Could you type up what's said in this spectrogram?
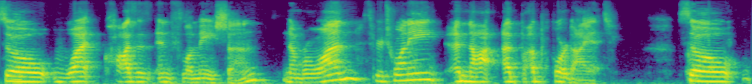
So, what causes inflammation? Number one through 20, and not a, a poor diet. So,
